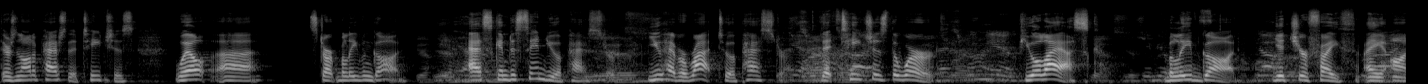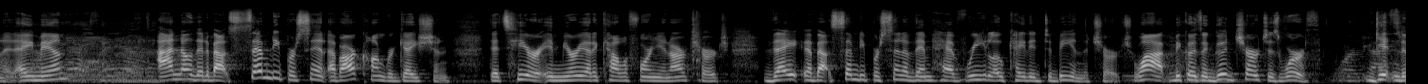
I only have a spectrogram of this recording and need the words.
There's not a pastor that teaches. Well, uh, Start believing God. Yeah. Yeah. Ask Him to send you a pastor. Yes. You have a right to a pastor that teaches the Word. If you'll ask, believe God, get your faith on it. Amen. I know that about 70% of our congregation that's here in Murrieta, California, in our church, they about 70% of them have relocated to be in the church. Why? Because a good church is worth getting to,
